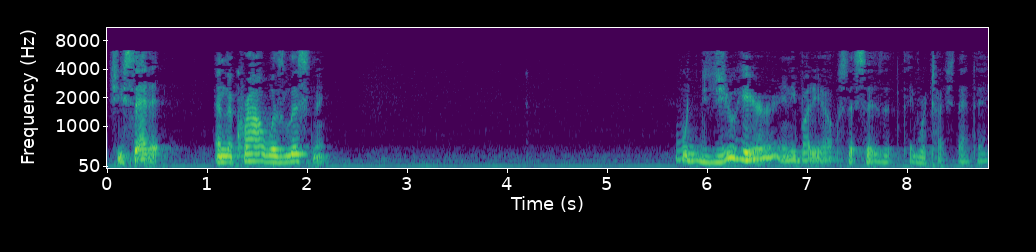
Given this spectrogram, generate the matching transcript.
She said it, and the crowd was listening. Did you hear anybody else that says that they were touched that day?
